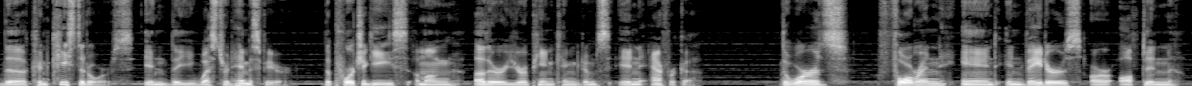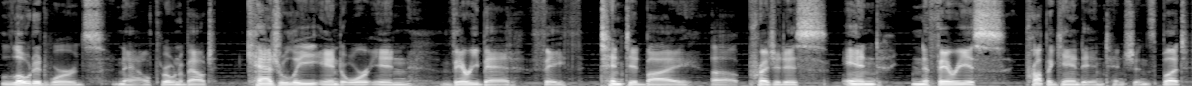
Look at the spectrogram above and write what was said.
the conquistadors in the Western Hemisphere, the Portuguese, among other European kingdoms in Africa. The words foreign and invaders are often loaded words now thrown about casually and or in very bad faith tinted by uh, prejudice and nefarious propaganda intentions. But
